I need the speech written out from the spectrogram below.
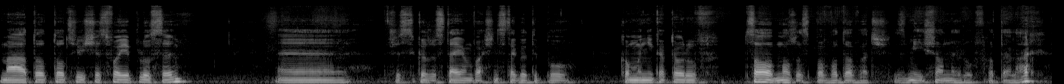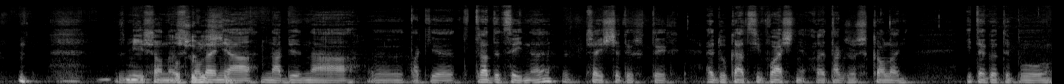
Ma to, to oczywiście swoje plusy. Yy, wszyscy korzystają właśnie z tego typu komunikatorów, co może spowodować zmniejszony ruch w hotelach. Zmniejszone Oczywiście. szkolenia na, na y, takie tradycyjne, przejście tych, tych edukacji właśnie, ale także szkoleń i tego typu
